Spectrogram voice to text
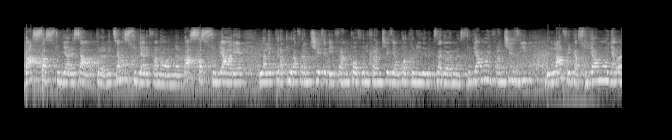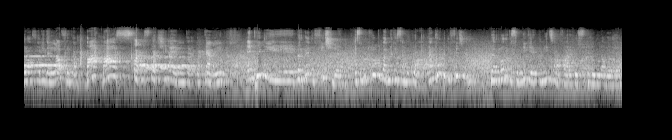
basta studiare Sartre, iniziamo a studiare Fanon, basta studiare la letteratura francese dei francofoni francesi autoctoni dell'Hexagon, studiamo i francesi dell'Africa, studiamo gli anglofoni dell'Africa, ba- basta questo occidente, ok? E quindi per me è difficile, e soprattutto per noi che siamo qua, è ancora più difficile per loro che sono lì che iniziano a fare questo tipo di lavoro.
